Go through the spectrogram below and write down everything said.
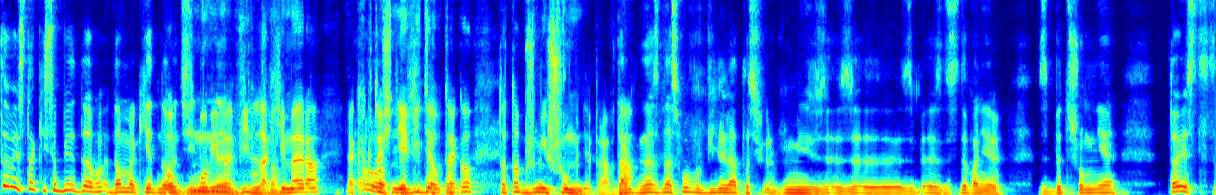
To jest taki sobie dom, domek Bo jednorodzinny. mówimy Villa Chimera. Jak O, ktoś nie to- widział tego, to to brzmi szumnie, prawda? Tak, na, na słowo willa to brzmi z, z, z, zdecydowanie zbyt szumnie. To, jest,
